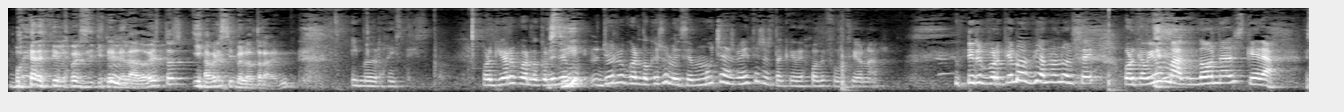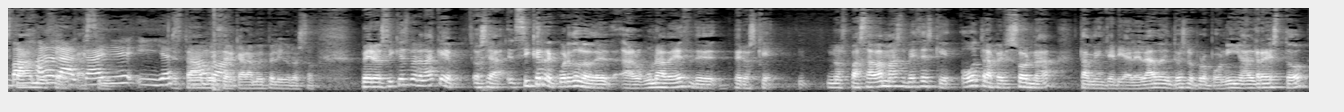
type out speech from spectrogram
Voy a decirle a ver si quieren helado estos y a ver si me lo traen. Y me lo trajisteis. Porque yo recuerdo que lo hice, ¿Sí? yo recuerdo que eso lo hice muchas veces hasta que dejó de funcionar. Pero ¿por qué lo hacía? No lo sé. Porque había un McDonald's que era Estaba bajar a la cerca, sí. calle y ya Estaba estaba. muy cerca, era muy peligroso. Pero sí que es verdad que, o sea, sí que recuerdo lo de alguna vez, de, pero es que nos pasaba más veces que otra persona también quería el helado entonces lo proponía al resto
